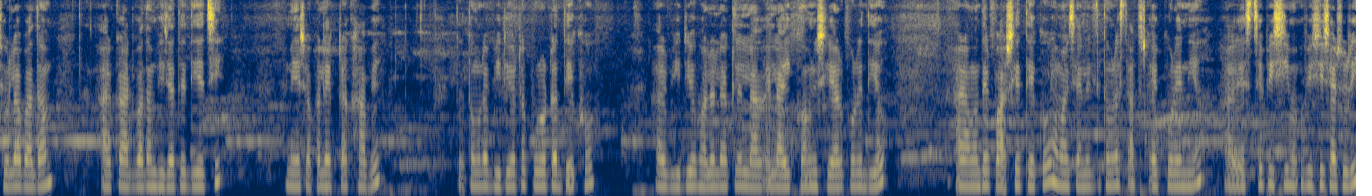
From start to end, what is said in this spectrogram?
ছোলা বাদাম আর কাঠবাদাম ভিজাতে দিয়েছি। মেয়ে সকালে একটা খাবে। তো তোমরা ভিডিওটা পুরোটা দেখো। আর ভিডিও ভালো লাগলে লাইক কমেন্ট শেয়ার করে দিও। আর আমাদের পাশে থেকো, আমার চ্যানেলটি তোমরা সাবস্ক্রাইব করে নিও। আর এসছে পিসি পিসি শাশুড়ি।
